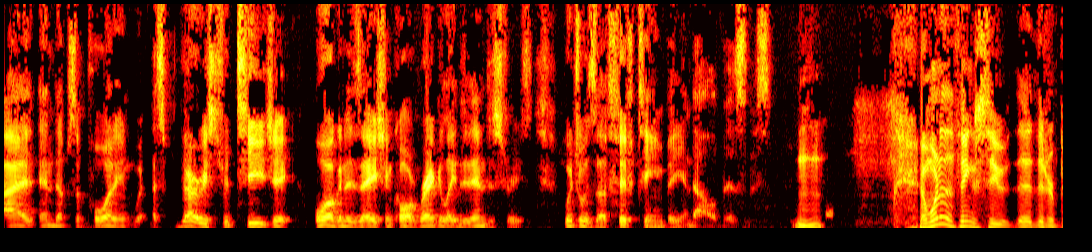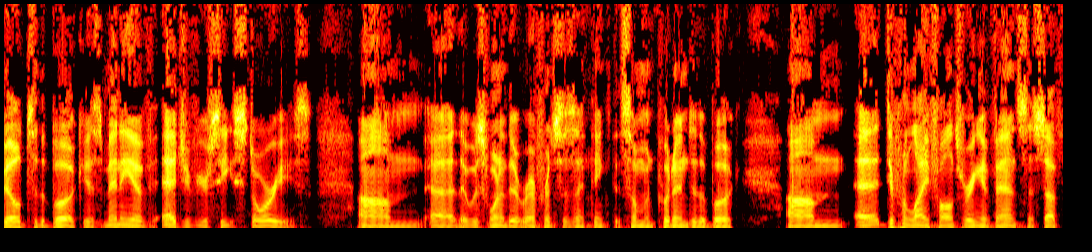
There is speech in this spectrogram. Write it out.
I end up supporting a very strategic organization called Regulated Industries, which was a $15 billion business. Mm-hmm. And one of the things to, that are built to the book is many of edge of your seat stories. Um, uh, that was one of the references I think that someone put into the book. Um, uh, different life altering events and stuff.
